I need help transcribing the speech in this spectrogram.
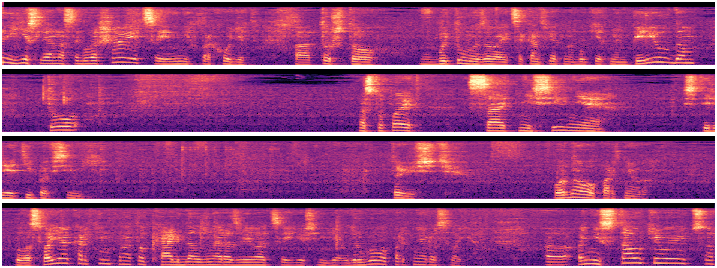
и если она соглашается, и у них проходит а, то, что в быту называется конфетно-букетным периодом, то наступает соотнесение стереотипов семьи. То есть у одного партнера была своя картинка на то, как должна развиваться ее семья, у другого партнера своя. А они сталкиваются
